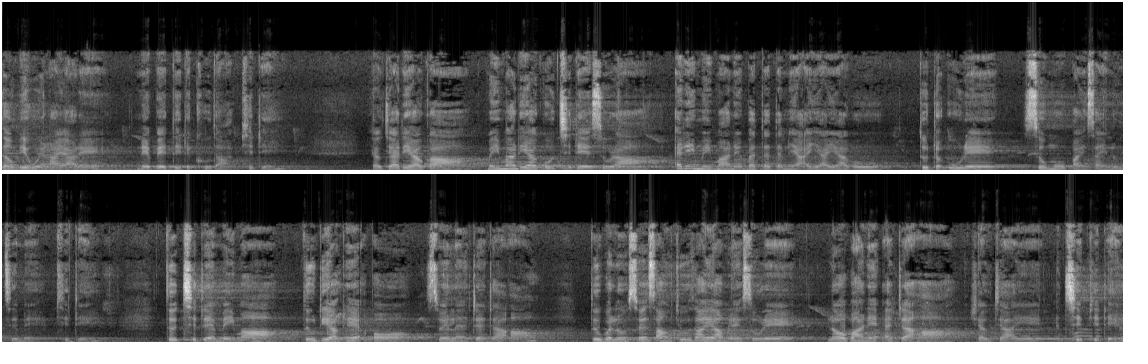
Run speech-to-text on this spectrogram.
စုံပြည့်ဝင်လာရတဲ့နေပယ်တစ်တစ်ခုသာဖြစ်တယ်။ယောက်ျားတစ်ယောက်ကမိန်းမတစ်ယောက်ကိုချစ်တယ်ဆိုတာအဲ့ဒီမိန်းမနဲ့ပတ်သက်သမျှအရာရာကိုသူတူတဲ့စိုးမိုးပိုင်ဆိုင်လိုခြင်းပဲဖြစ်တယ်။သူချစ်တဲ့မိန်းမသူတယောက်တည်းအပေါ်ဆွဲလန်းတက်တာအောင်သူဘယ်လိုဆွဲဆောင်ကြိုးစားရမလဲဆိုတော့ လောဘနဲ့အတ္တဟာယောက်ျားရဲ့အချစ်ဖြစ်တယ်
